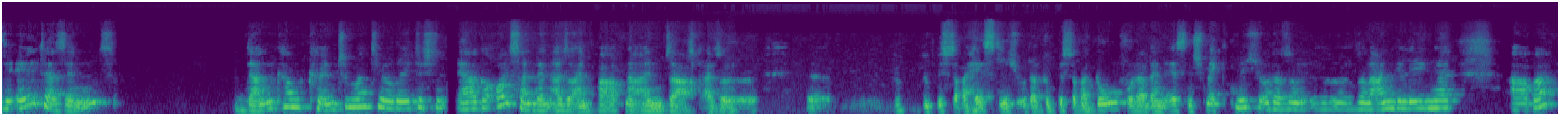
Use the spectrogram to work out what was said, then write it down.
sie älter sind, dann kann, könnte man theoretisch den Ärger äußern, wenn also ein Partner einem sagt, also äh, du, du, bist aber hässlich oder du bist aber doof oder dein Essen schmeckt nicht oder so, so eine Angelegenheit. Aber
